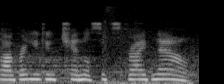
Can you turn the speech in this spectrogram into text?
Our YouTube channel subscribe now.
